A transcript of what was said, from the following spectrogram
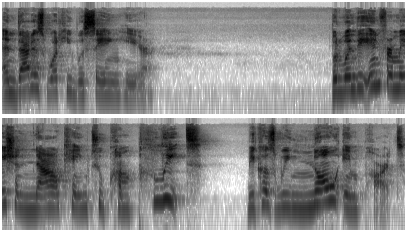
And that is what he was saying here. But when the information now came to complete, because we know in part,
